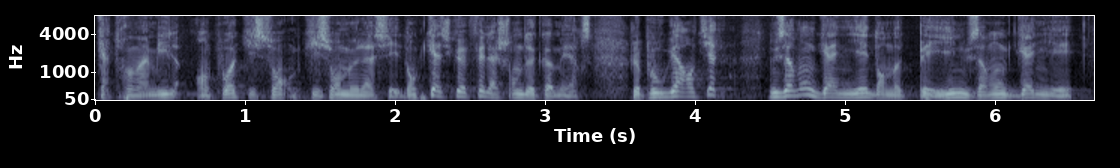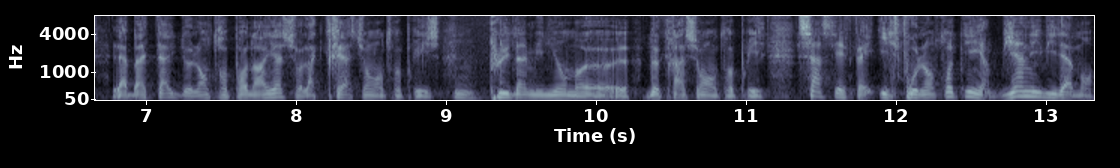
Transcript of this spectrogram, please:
80 000 emplois qui sont, qui sont menacés. Donc, qu'est-ce que fait la Chambre de commerce? Je peux vous garantir, nous avons gagné dans notre pays, nous avons gagné la bataille de l'entrepreneuriat sur la création d'entreprises. Mmh. Plus d'un million de, de créations d'entreprises. Ça, c'est fait. Il faut l'entretenir, bien évidemment.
